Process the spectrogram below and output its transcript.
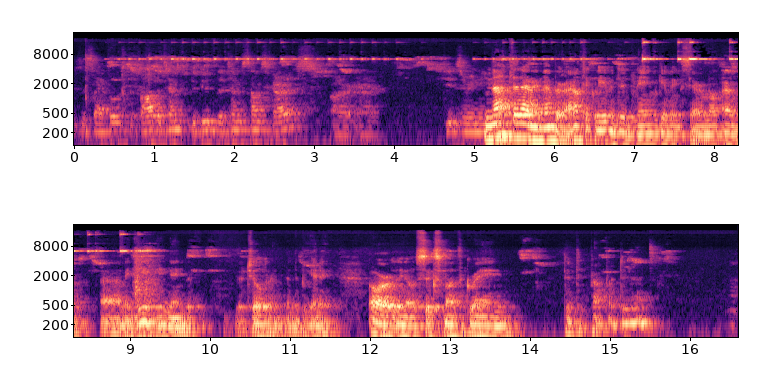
his disciples to follow the ten, to do the ten samskaras? Or, or is there any? Not that I remember. I don't think we even did name giving ceremony. Uh, I mean, he, he named the, the children in the beginning. Or, you know, six month grain. Did, did Prabhupada do that? Not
